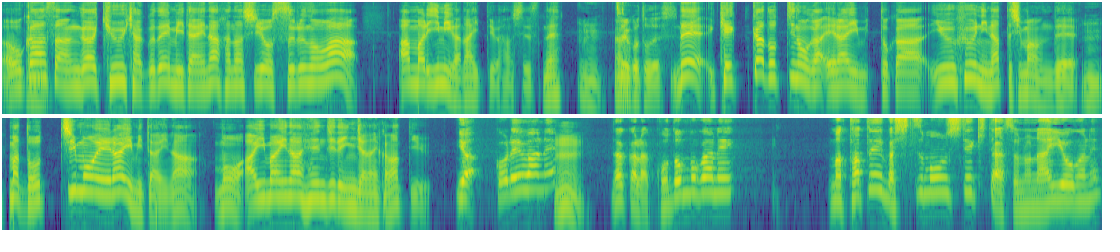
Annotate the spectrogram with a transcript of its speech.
お母さんが900でみたいな話をするのはあんまり意味がないっていう話ですね。うん、そういうことです。で結果どっちの方が偉いとかいう風になってしまうんで、うんまあどっちも偉いみたいなもう曖昧な返事でいいんじゃないかなっていう。いや、これはねう、ん。だから子供がね、まあ、例えば質問してきたその内容がね、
